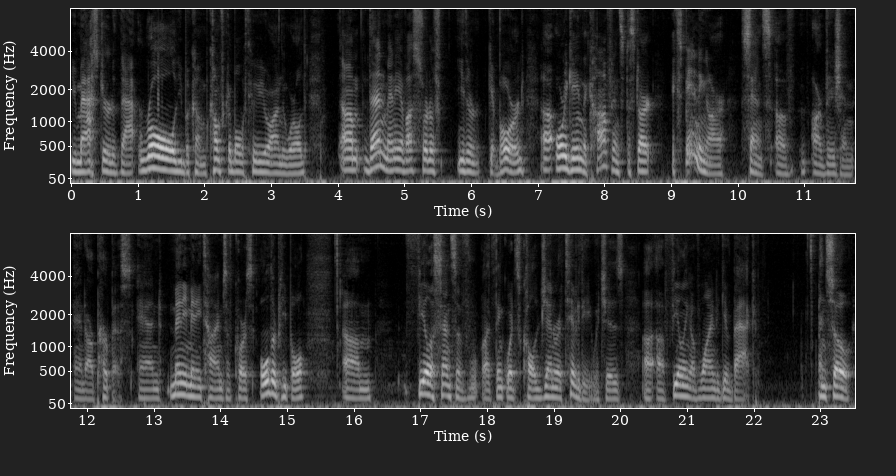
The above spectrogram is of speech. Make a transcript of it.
you master that role, you become comfortable with who you are in the world, um, then many of us sort of either get bored uh, or gain the confidence to start expanding our sense of our vision and our purpose. And many, many times, of course, older people um, feel a sense of, I think, what's called generativity, which is a, a feeling of wanting to give back. And so,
